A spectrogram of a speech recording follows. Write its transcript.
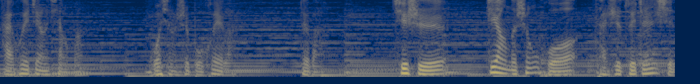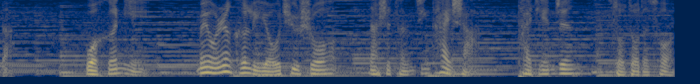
还会这样想吗？我想是不会了，对吧？其实这样的生活才是最真实的。我和你没有任何理由去说那是曾经太傻、太天真所做的错。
